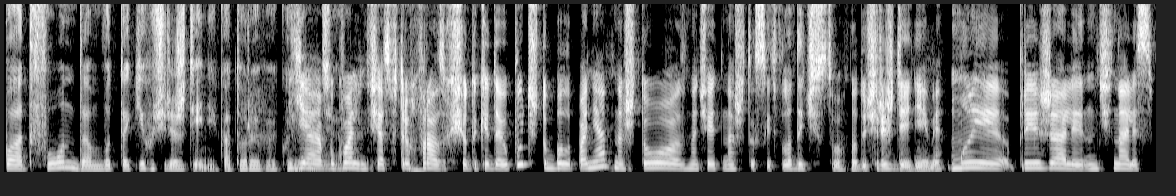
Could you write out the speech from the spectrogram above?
под фондом вот таких учреждений, которые вы курируете? Я буквально сейчас в трех фразах еще докидаю путь, чтобы было понятно, что означает наше, так сказать, владычество над учреждениями. Мы приезжали, начинали с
